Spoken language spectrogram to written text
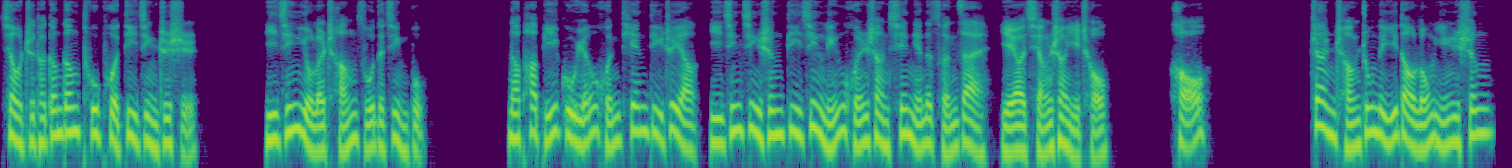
较之他刚刚突破递进之时，已经有了长足的进步。哪怕比古元魂天帝这样已经晋升递进灵魂上千年的存在，也要强上一筹。好，战场中的一道龙吟声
